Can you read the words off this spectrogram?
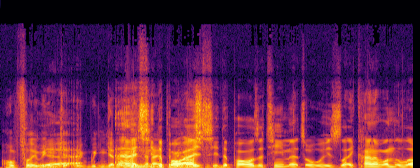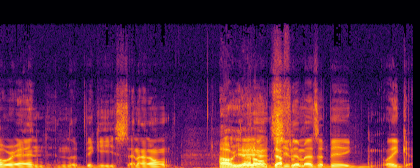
hopefully we Yeah. can get we can get a And I win see tonight. DePaul. That'd I awesome. see DePaul as a team that's always like kind of on the lower end in the Big East, and I don't. Oh yeah, I don't see definitely. them as a big like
